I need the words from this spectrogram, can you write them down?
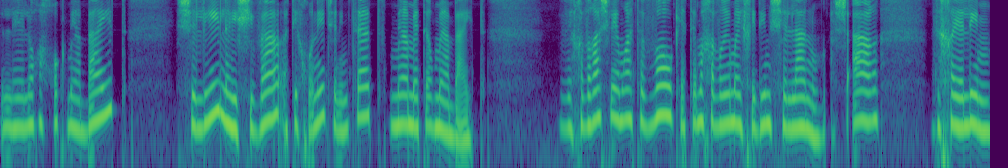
ללא רחוק מהבית שלי, לישיבה התיכונית שנמצאת 100 מטר מהבית. וחברה שלי אמרה, תבואו, כי אתם החברים היחידים שלנו. השאר זה חיילים,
